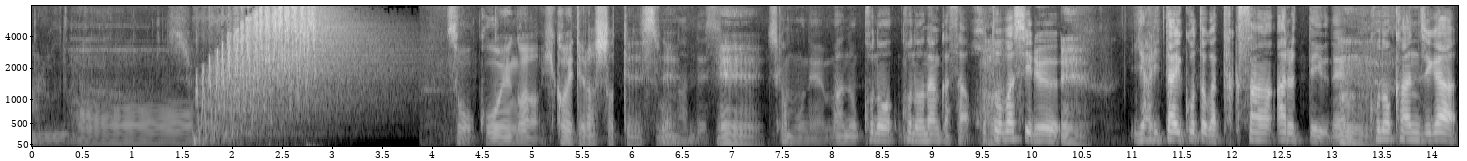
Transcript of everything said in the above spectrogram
なるほど。あー。そう公演が控えてらっしゃってですそうねなんです、えしかもねあのこのこのなんかさほとばしるええやりたいことがたくさんあるっていうね、うん。この感じが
